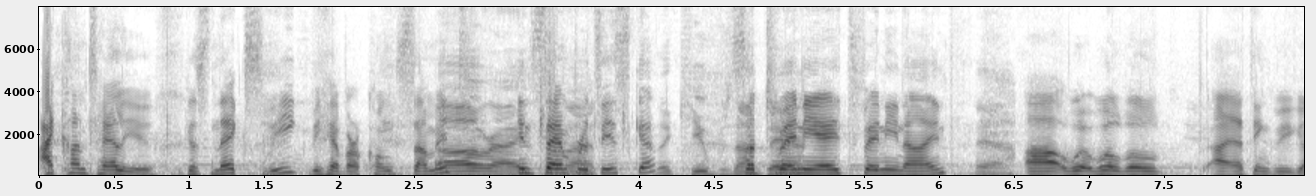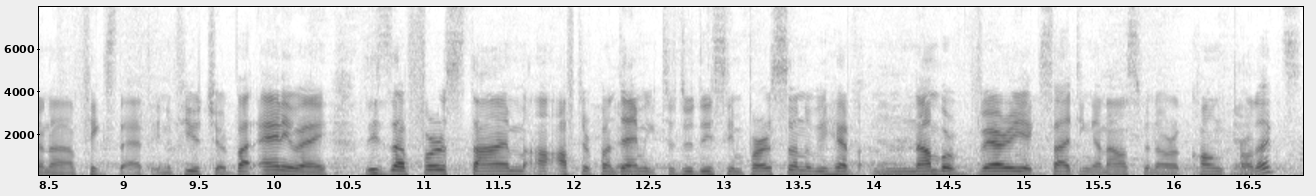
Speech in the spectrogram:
I can't tell you, because next week we have our Kong Summit right, in San Francisco. On. The cube's not So 28th, 29th. Yeah. Uh, we'll, we'll, we'll I think we're going to fix that in the future. But anyway, this is our first time uh, after pandemic yeah. to do this in person. We have a number of very exciting announcements on our Kong yeah. products.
